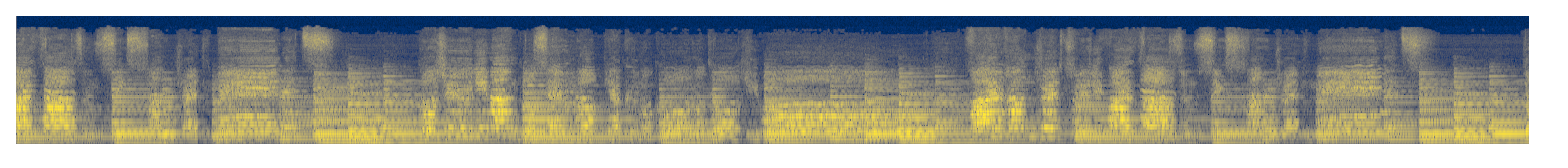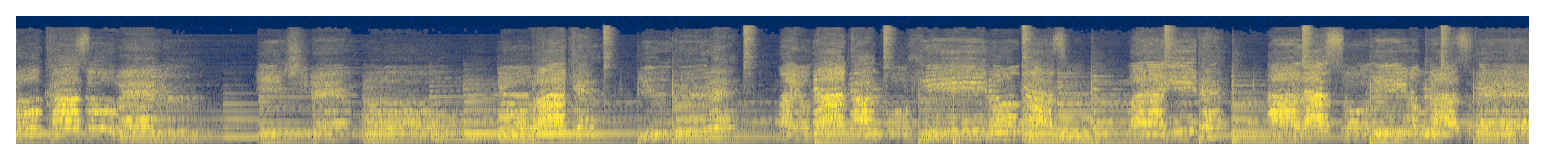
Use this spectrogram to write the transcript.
5,600 minutes 52万5600のこの時を525,600 las veces.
